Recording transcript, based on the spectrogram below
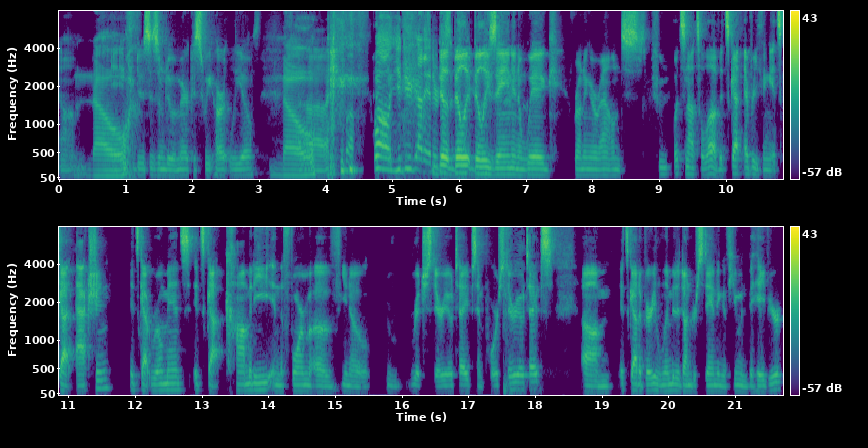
Um, No, introduces him to America's sweetheart Leo. no. Uh, well, you do got to introduce Billy Billy Zane in a wig running around. Who- What's not to love? It's got everything. It's got action. It's got romance. It's got comedy in the form of you know rich stereotypes and poor stereotypes. Um, it's got a very limited understanding of human behavior.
